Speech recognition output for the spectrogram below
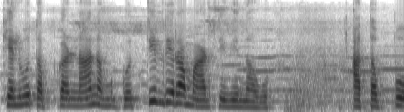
ಕೆಲವು ತಪ್ಪುಗಳನ್ನ ನಮ್ಗೆ ಗೊತ್ತಿಲ್ದಿರ ಮಾಡ್ತೀವಿ ನಾವು. ಆ ತಪ್ಪು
